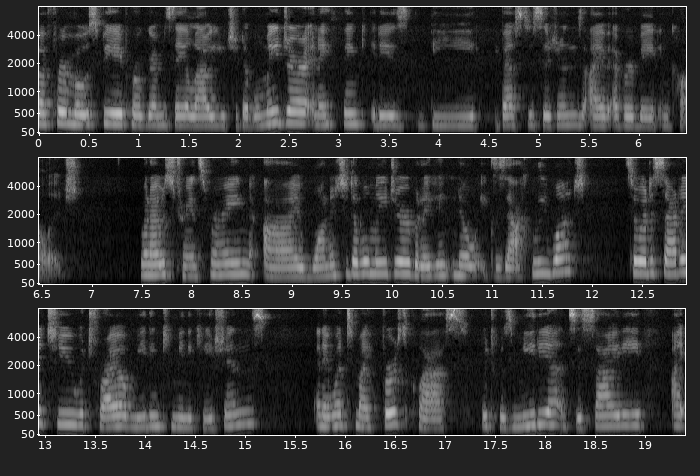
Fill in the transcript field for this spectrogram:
but for most BA programs, they allow you to double major, and I think it is the best decisions I've ever made in college. When I was transferring, I wanted to double major, but I didn't know exactly what, so I decided to try out meeting communications, and I went to my first class, which was media and society. I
